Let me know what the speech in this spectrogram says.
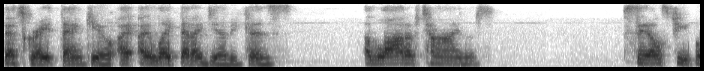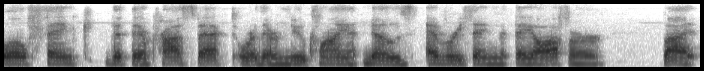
That's great. Thank you. I, I like that idea because a lot of times salespeople think that their prospect or their new client knows everything that they offer but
